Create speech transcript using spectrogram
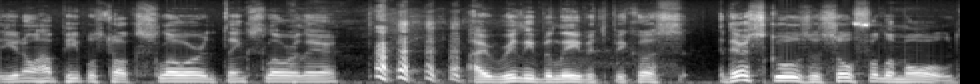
You know how people talk slower and think slower there. I really believe it's because their schools are so full of mold.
